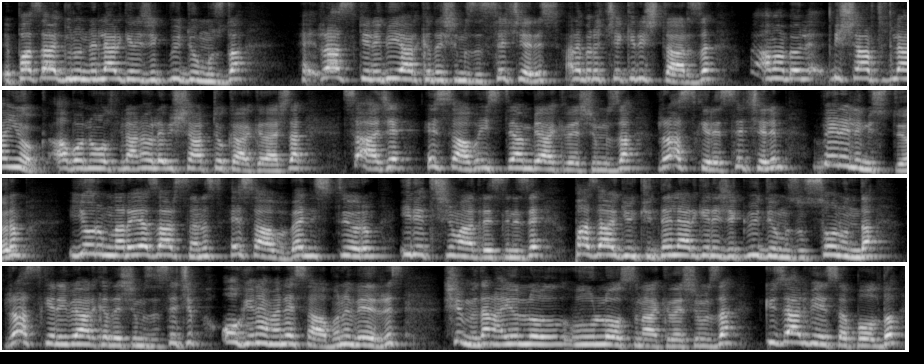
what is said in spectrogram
e, pazar günü neler gelecek videomuzda rastgele bir arkadaşımızı seçeriz. Hani böyle çekiliş tarzı ama böyle bir şart falan yok. Abone ol falan öyle bir şart yok arkadaşlar. Sadece hesabı isteyen bir arkadaşımıza rastgele seçelim, verelim istiyorum. Yorumlara yazarsanız hesabı ben istiyorum. İletişim adresinize pazar günkü neler gelecek videomuzun sonunda rastgele bir arkadaşımızı seçip o gün hemen hesabını veririz. Şimdiden hayırlı uğurlu olsun arkadaşımıza. Güzel bir hesap oldu.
